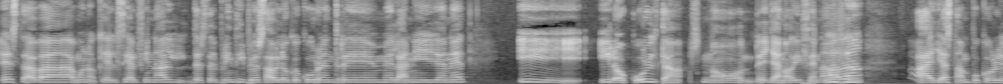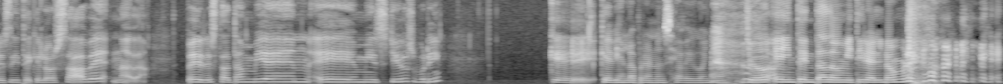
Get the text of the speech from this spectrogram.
estaba, bueno, que Elsie al final, desde el principio, sabe lo que ocurre entre Melanie y Janet y, y lo oculta. No, ella no dice nada, a ellas tampoco les dice que lo sabe, nada. Pero está también eh, Miss Dewsbury, que Qué bien lo pronuncia Begoña. Yo he intentado omitir el nombre porque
